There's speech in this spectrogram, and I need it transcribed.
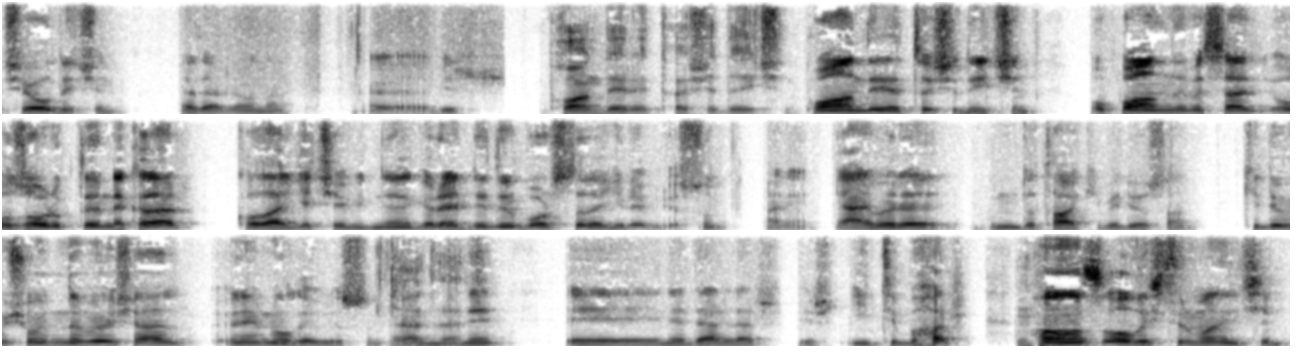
şey olduğu için ne derler ona? E, bir Puan değeri taşıdığı için. puan değeri taşıdığı için o puanlı mesela o zorlukları ne kadar kolay geçebildiğine göre leaderboards'lara girebiliyorsun. Hani yani böyle bunu da takip ediyorsan ki dövüş oyununda böyle şeyler önemli oluyor biliyorsun. Evet, Kendine e, ne derler bir itibar oluşturman için.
